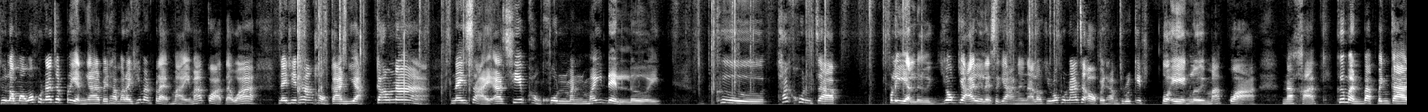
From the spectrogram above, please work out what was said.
คือเรามองว่าคุณน่าจะเปลี่ยนงานไปทำอะไรที่มันแปลกใหม่มากกว่า แต่ว่าในทิศทางของการอยากก้าวหน้า ในสายอาชีพของคุณมันไม่เด่นเลย คือถ้าคุณจะเปลี่ยนหรือโยกย้ายหรืออะไรสักอย่างหนึ่งนะ เราคิดว่าคุณน่าจะออกไปทำธุรกิจตัวเองเลยมากกว่านะคะ คือเหมือนแบบเป็นการ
